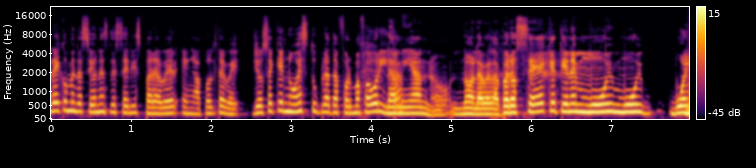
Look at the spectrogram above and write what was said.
recomendaciones de series para ver en Apple TV. Yo sé que no es tu plataforma favorita. La mía no, no, la verdad, pero sé que tiene muy, muy buen,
